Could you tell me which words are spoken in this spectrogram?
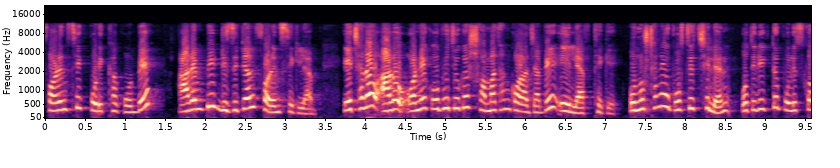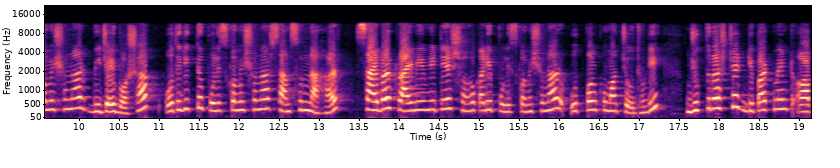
ফরেন্সিক পরীক্ষা করবে আরএমপি ডিজিটাল ফরেন্সিক ল্যাব। এছাড়াও আরও অনেক অভিযোগের সমাধান করা যাবে এই ল্যাব থেকে। অনুষ্ঠানে উপস্থিত ছিলেন অতিরিক্ত পুলিশ কমিশনার বিজয় বসাক, অতিরিক্ত police commissioner Shamsun Nahar, cyber crime ইউনিটের সহকারী পুলিশ কমিশনার উৎপল কুমার চৌধুরী, যুক্তরাষ্ট্রের department of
